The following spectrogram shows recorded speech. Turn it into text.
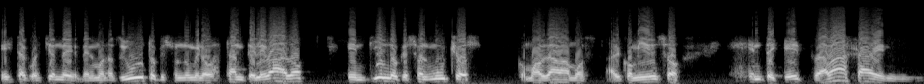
esta cuestión de- del monotributo, que es un número bastante elevado. Entiendo que son muchos, como hablábamos al comienzo, gente que trabaja en,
